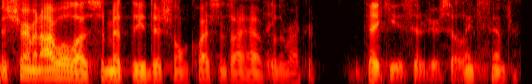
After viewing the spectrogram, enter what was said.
Mr. Chairman, I will uh, submit the additional questions I have for the record. Thank you, Senator Sullivan. Thank you, Senator.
